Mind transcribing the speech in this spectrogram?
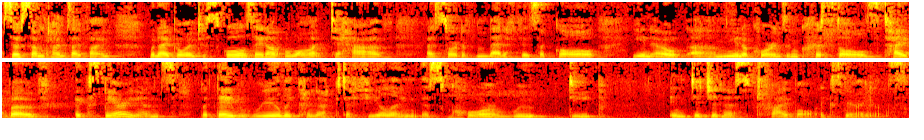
So sometimes I find when I go into schools, they don't want to have a sort of metaphysical, you know, um, unicorns and crystals type of experience, but they really connect to feeling this core, root, deep, indigenous, tribal experience.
